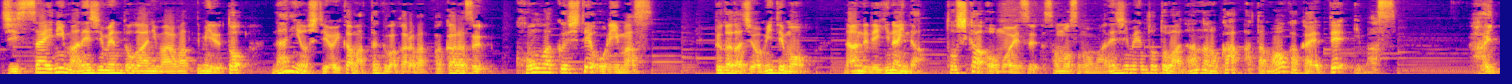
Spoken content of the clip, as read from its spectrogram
実際にマネジメント側に回ってみると、何をしてよいか全くわからわからず、困惑しております。部下たちを見ても、なんでできないんだ？としか思えず、そもそもマネジメントとは何なのか頭を抱えています。はい。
